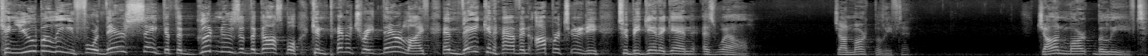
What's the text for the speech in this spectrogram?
Can you believe for their sake that the good news of the gospel can penetrate their life and they can have an opportunity to begin again as well? John Mark believed it. John Mark believed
